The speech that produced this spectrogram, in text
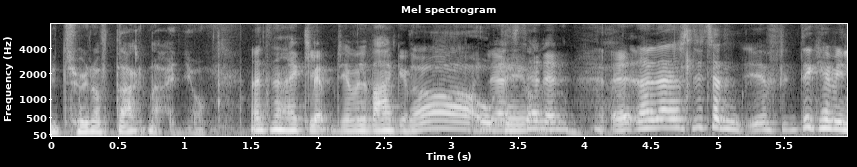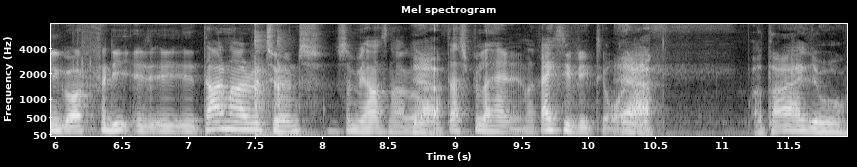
Return of Dark Knight, jo. nej, den har jeg glemt. Jeg vil bare have glemt. Nå, Men Lad os okay. tage den. Øh, nej, lad os lige tage den. Det kan vi egentlig godt, fordi øh, øh, Dark Knight Returns, som vi har snakket Ja. om, der spiller han en rigtig vigtig rolle. Ja, og der er han jo...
